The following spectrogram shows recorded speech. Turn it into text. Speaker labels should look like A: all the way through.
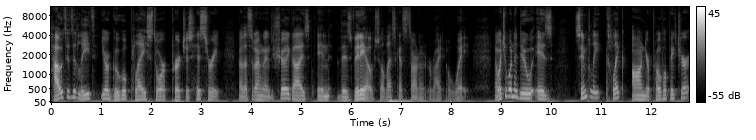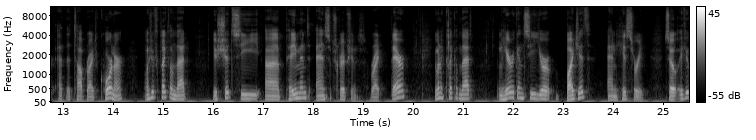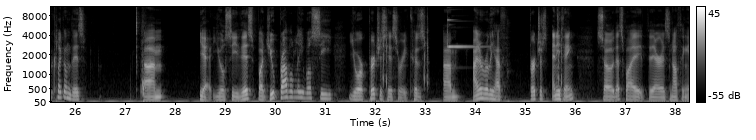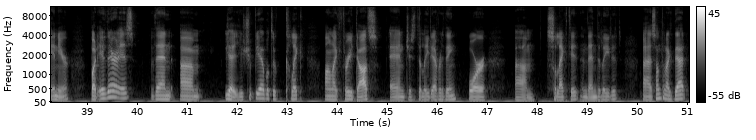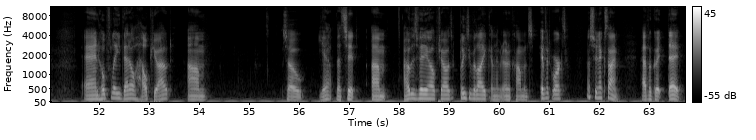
A: how to delete your Google Play Store purchase history. Now that's what I'm going to show you guys in this video. So let's get started right away. Now what you want to do is simply click on your profile picture at the top right corner. Once you've clicked on that, you should see uh, payment and subscriptions right there. You want to click on that and here you can see your budget and history. So if you click on this, um, yeah, you'll see this, but you probably will see your purchase history because um, I don't really have purchased anything. So that's why there is nothing in here. But if there is, then um, yeah, you should be able to click on like three dots and just delete everything or um, select it and then delete it. Uh, something like that. And hopefully that'll help you out. Um, so yeah, that's it. Um, I hope this video helped you out. Please leave a like and let me know in the comments if it worked. I'll see you next time. Have a great day.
